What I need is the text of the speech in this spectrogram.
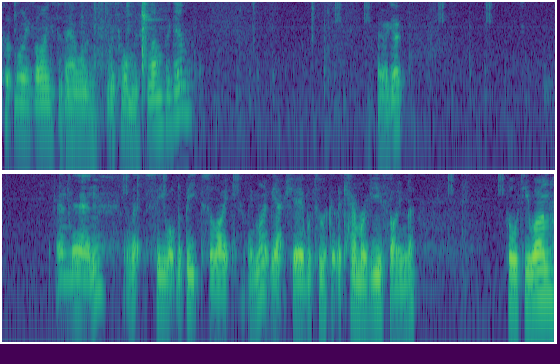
put my visor down and flick on this lamp again. There we go. And then, let's see what the beeps are like. I might be actually able to look at the camera viewfinder. 41.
